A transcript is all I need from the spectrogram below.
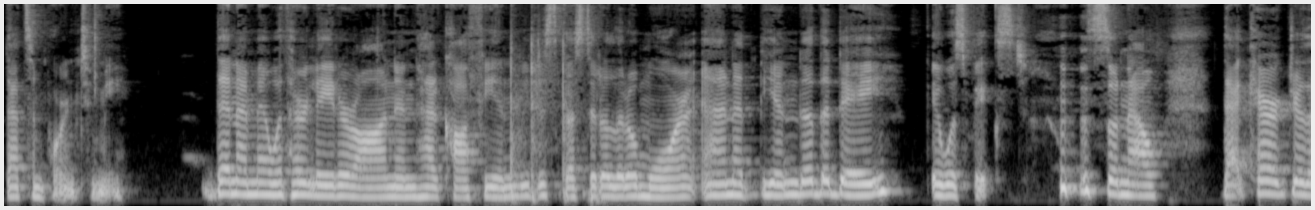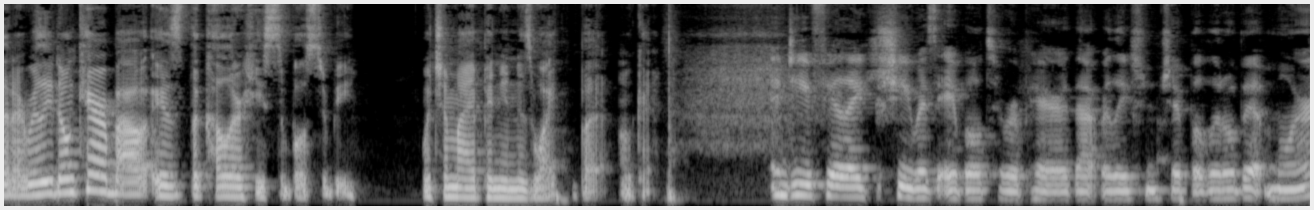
That's important to me then I met with her later on and had coffee and we discussed it a little more. And at the end of the day, it was fixed. so now that character that I really don't care about is the color he's supposed to be, which in my opinion is white, but okay. And do you feel like she was able to repair that relationship a little bit more?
